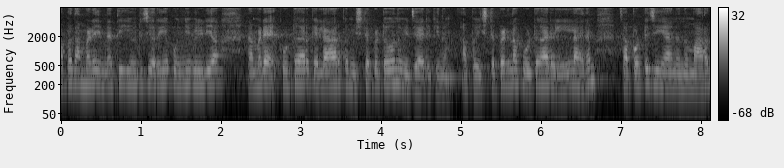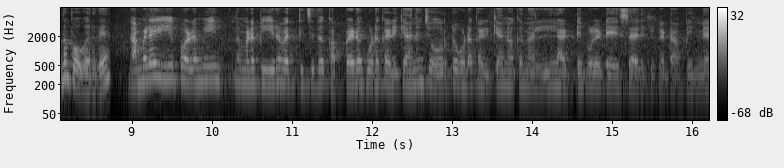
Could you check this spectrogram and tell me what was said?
അപ്പോൾ നമ്മുടെ ഇന്നത്തെ ഈ ഒരു ചെറിയ കുഞ്ഞു വീഡിയോ നമ്മുടെ കൂട്ടുകാർക്ക് എല്ലാവർക്കും ഇഷ്ടപ്പെട്ടു എന്ന് വിചാരിക്കുന്നു. അപ്പോൾ ഇഷ്ടപ്പെടുന്ന കൂട്ടുകാരെല്ലാവരും സപ്പോർട്ട് ചെയ്യാനൊന്നും മറന്നു പോകരുതേ. നമ്മുടെ ഈ പുഴമീൻ നമ്മുടെ പീര വറ്റിച്ചത് കപ്പയുടെ കൂടെ കഴിക്കാനും ചോറിന്റെ കൂടെ കഴിക്കാനും ഒക്കെ നല്ല അടിപൊളി ടേസ്റ്റ് ആയിരിക്കും കേട്ടോ. പിന്നെ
